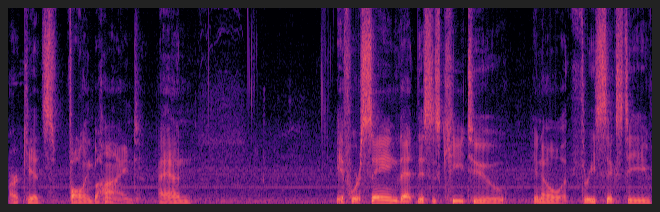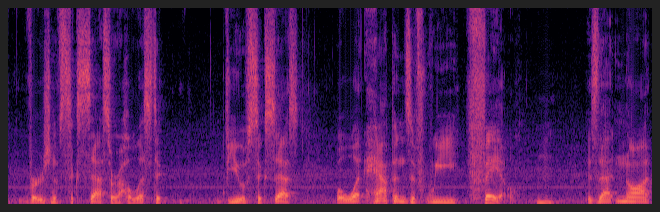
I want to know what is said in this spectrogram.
our kids falling behind. And if we're saying that this is key to you know a 360 version of success or a holistic view of success, well, what happens if we fail? Is that not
